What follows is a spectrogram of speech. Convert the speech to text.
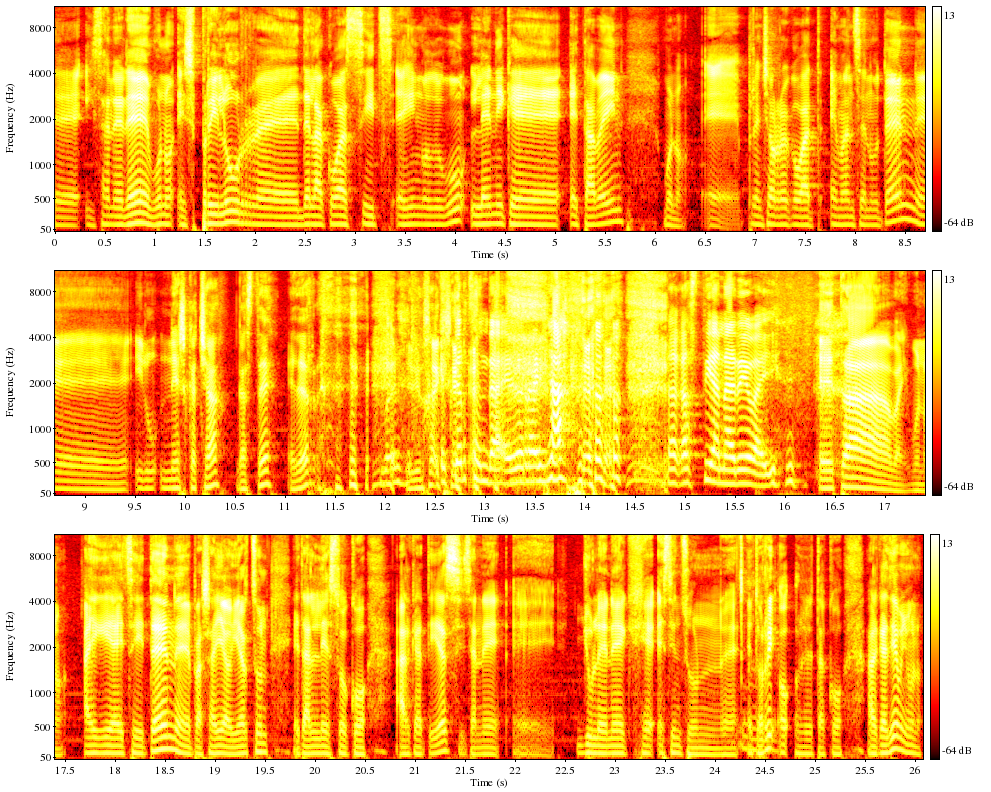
e, izan ere, bueno, esprilur e, delakoaz hitz egingo dugu, lehenik e, eta behin, bueno, e, prentsa horreko bat eman zen duten, e, iru neskatxa, gazte, eder? Bueno, eskertzen da, ederraina, eta gaztian are bai. Eta, bai, bueno, aigea hitz egiten, e, pasaia hoi hartzun, eta lezoko alkatiez, izan e, julenek ezintzun e, etorri, horretako alkatia, baina, bueno,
